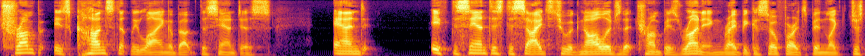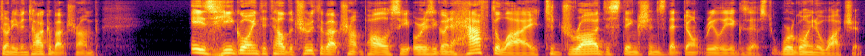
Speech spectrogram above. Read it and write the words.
Trump is constantly lying about DeSantis. And if DeSantis decides to acknowledge that Trump is running, right, because so far it's been like, just don't even talk about Trump, is he going to tell the truth about Trump policy or is he going to have to lie to draw distinctions that don't really exist? We're going to watch it.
